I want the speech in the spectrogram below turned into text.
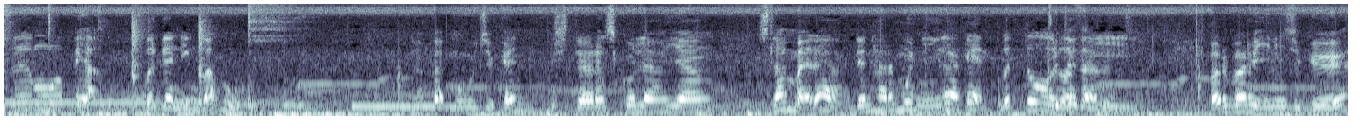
semua pihak berganding bahu. Dapat mewujudkan persekitaran sekolah yang selamat lah dan harmoni lah kan Betul, Betul tak Wafi. Baru-baru ini juga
